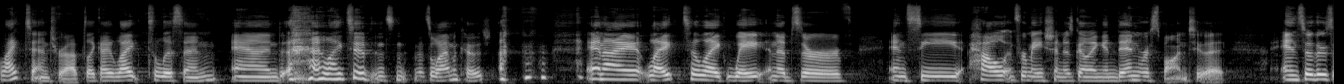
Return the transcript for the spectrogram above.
like to interrupt. Like I like to listen and I like to, that's why I'm a coach. and I like to like wait and observe and see how information is going and then respond to it. And so there's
